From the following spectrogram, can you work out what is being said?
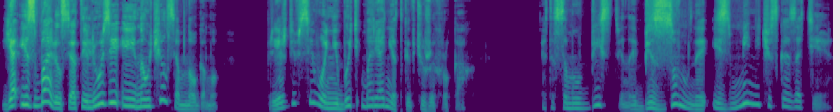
Я избавился от иллюзий и научился многому. Прежде всего, не быть марионеткой в чужих руках. Это самоубийственная, безумная, изменническая затея.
